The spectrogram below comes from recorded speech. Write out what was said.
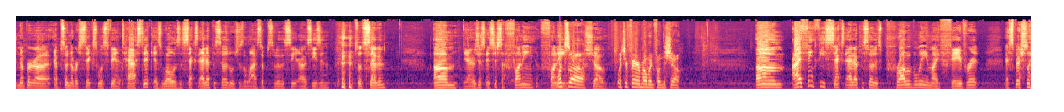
number uh, episode number six, was fantastic, as well as the sex ed episode, which is the last episode of the se- uh, season, episode seven. Um, yeah, it was just it's just a funny, funny What's, uh, show. What's your favorite moment from the show? Um, I think the sex ed episode is probably my favorite, especially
